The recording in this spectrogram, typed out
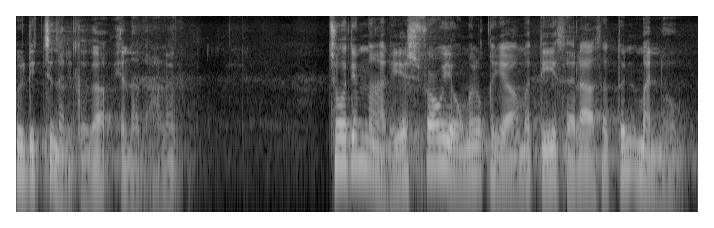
പിടിച്ചു നൽകുക എന്നതാണ്. ചോദ്യം നാല് യഷ്ഫൗ യൗമുൽ ഖിയാമത്തി സലാസത്തുൻ മൻഹും.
